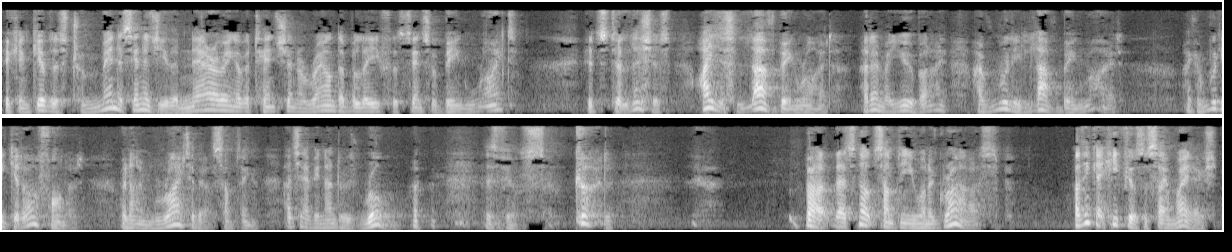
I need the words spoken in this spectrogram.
it can give this tremendous energy, the narrowing of attention around the belief, the sense of being right. It's delicious. I just love being right. I don't know about you, but I, I really love being right. I can really get off on it when I'm right about something. I just been under is wrong. this feels so good. But that's not something you want to grasp. I think he feels the same way, actually.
